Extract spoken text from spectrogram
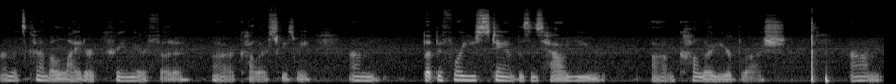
Um, it's kind of a lighter, creamier photo uh, color, excuse me. Um, but before you stamp, this is how you um, color your brush. Um,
